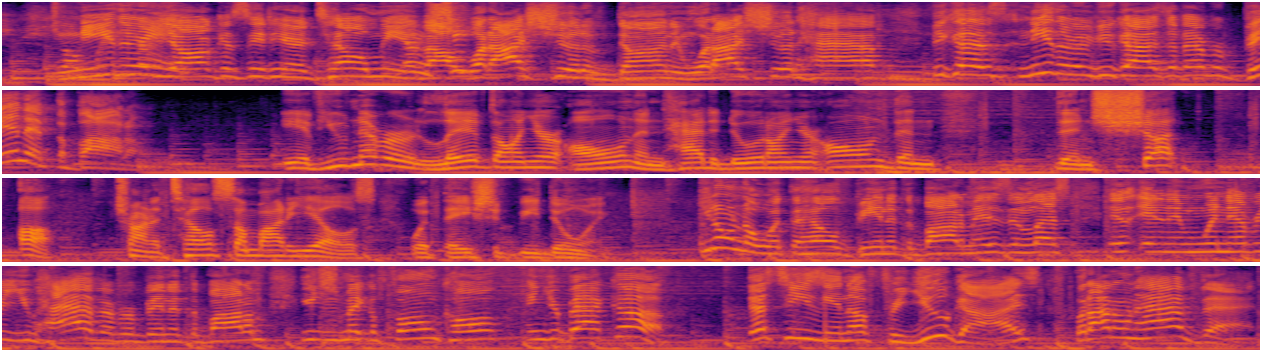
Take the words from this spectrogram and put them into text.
Neither of y'all can sit here and tell me about what I should have done and what I should have because neither of you guys have ever been at the bottom. If you've never lived on your own and had to do it on your own, then then shut up trying to tell somebody else what they should be doing. You don't know what the hell being at the bottom is unless, and, and then whenever you have ever been at the bottom, you just make a phone call and you're back up. That's easy enough for you guys, but I don't have that.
